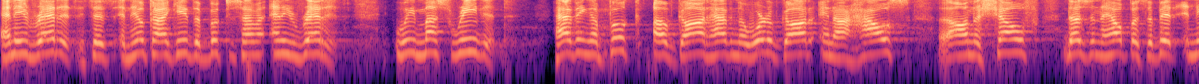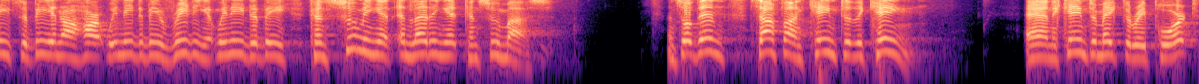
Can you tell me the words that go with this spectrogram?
and he read it. It says, and Hilkiah gave the book to Simon, and he read it. We must read it. Having a book of God, having the Word of God in our house, uh, on the shelf, doesn't help us a bit. It needs to be in our heart. We need to be reading it. We need to be consuming it and letting it consume us. And so then Shaphan came to the king and he came to make the report.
